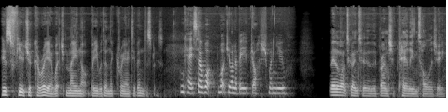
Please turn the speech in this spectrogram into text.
his future career, which may not be within the creative industries? Okay, so what, what do you want to be, Josh, when you They want to go into the branch of paleontology.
